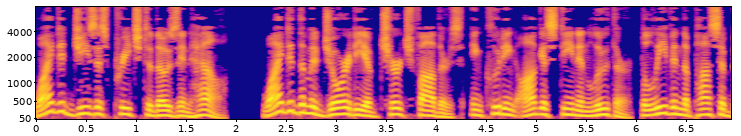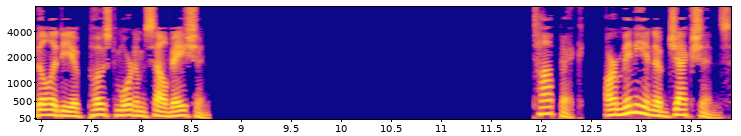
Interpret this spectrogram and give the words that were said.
Why did Jesus preach to those in hell? Why did the majority of Church Fathers, including Augustine and Luther, believe in the possibility of post-mortem salvation? Arminian objections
